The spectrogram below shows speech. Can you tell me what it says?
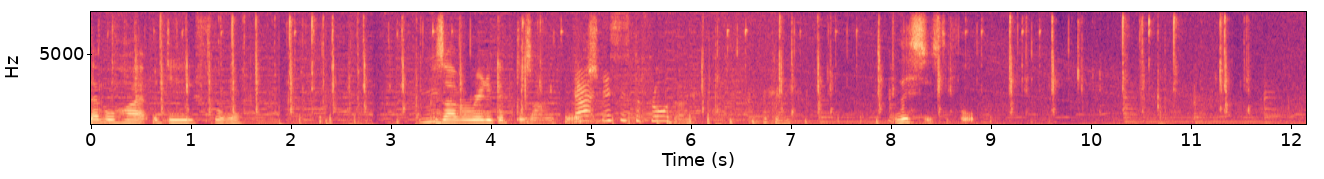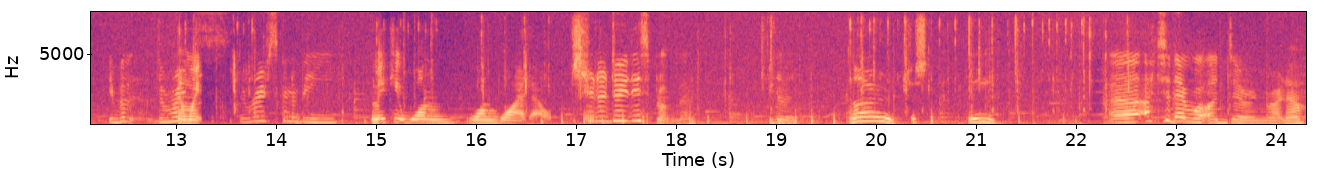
level height with the floor. Because I have a really good design for that, This is the floor though. Okay. This is the floor. Yeah, but the roof, no, the roof's gonna be Make it one one wide out. So. Should I do this block then? No, just leave. Uh, I don't know what I'm doing right now.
